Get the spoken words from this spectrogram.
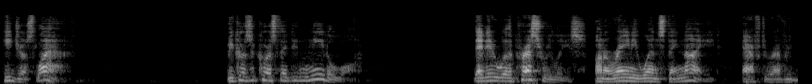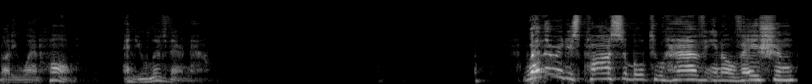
He just laughed. Because, of course, they didn't need a law. They did it with a press release on a rainy Wednesday night after everybody went home. And you live there now. Whether it is possible to have innovation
